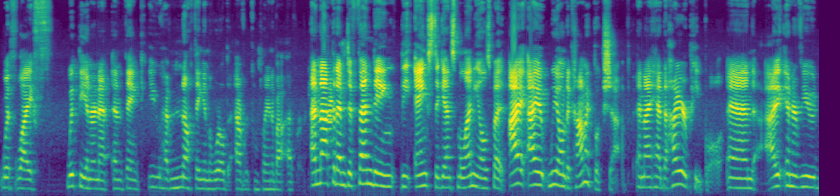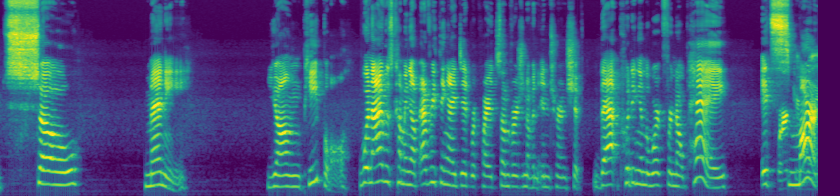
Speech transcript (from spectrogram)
with life with the internet and think you have nothing in the world to ever complain about ever. And not that I'm defending the angst against millennials, but I, I we owned a comic book shop and I had to hire people and I interviewed so many young people. When I was coming up, everything I did required some version of an internship. That putting in the work for no pay, it's Working smart.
